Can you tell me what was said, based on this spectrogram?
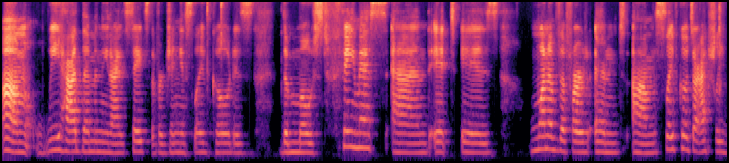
Um, we had them in the United States. The Virginia Slave Code is the most famous, and it is one of the first. And um, slave codes are actually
